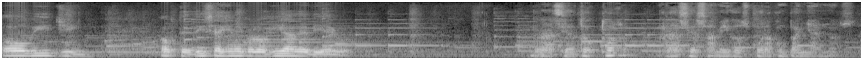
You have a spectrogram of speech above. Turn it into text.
OBG, Obstetricia y Ginecología de Diego. Gracias doctor, gracias amigos por acompañarnos.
